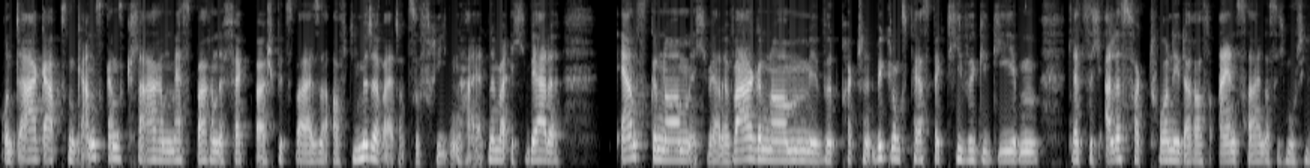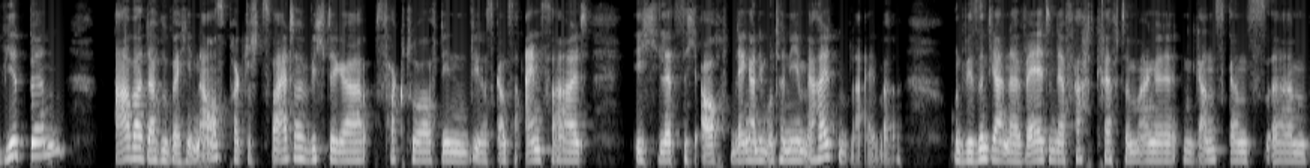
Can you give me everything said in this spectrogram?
Und da gab es einen ganz, ganz klaren, messbaren Effekt beispielsweise auf die Mitarbeiterzufriedenheit, ne, weil ich werde ernst genommen, ich werde wahrgenommen, mir wird praktisch eine Entwicklungsperspektive gegeben, letztlich alles Faktoren, die darauf einzahlen, dass ich motiviert bin. Aber darüber hinaus praktisch zweiter wichtiger Faktor, auf den, den das Ganze einzahlt, ich letztlich auch länger dem Unternehmen erhalten bleibe. Und wir sind ja in der Welt, in der Fachkräftemangel ein ganz, ganz, ähm,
